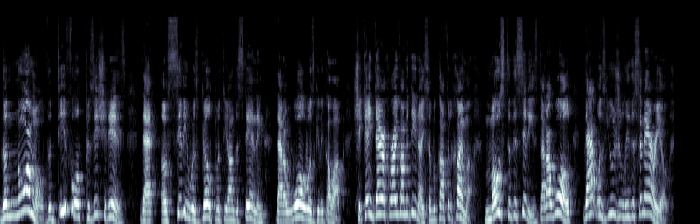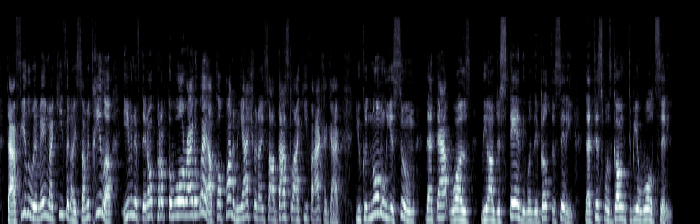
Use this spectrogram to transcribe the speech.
The normal, the default position is that a city was built with the understanding that a wall was going to go up. Most of the cities that are walled, that was usually the scenario. Even if they don't put up the wall right away, you could normally assume that that was the understanding when they built the city that this was going to be a walled city.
